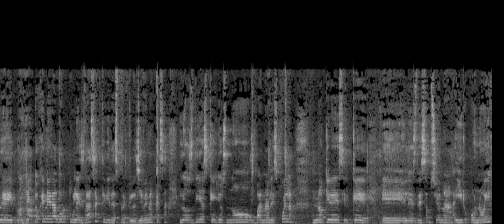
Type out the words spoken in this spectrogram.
eh, proyecto Ajá. generador, tú les das actividades para que las lleven a casa los días que ellos no van a la escuela. No quiere decir que eh, les des opción a ir o no ir,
